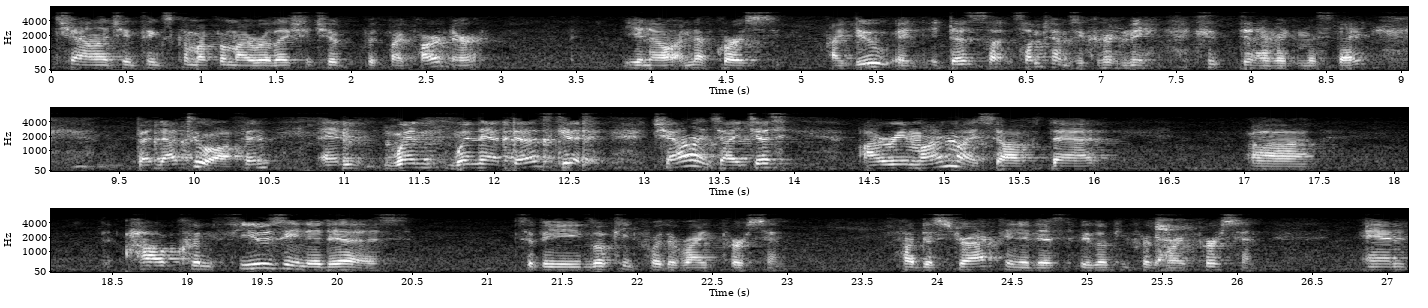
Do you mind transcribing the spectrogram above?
challenging things come up in my relationship with my partner, you know, and of course, I do, it, it does sometimes occur to me, did I make a mistake? but not too often. And when when that does get challenged, I just I remind myself that uh, how confusing it is to be looking for the right person, how distracting it is to be looking for the right person, and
